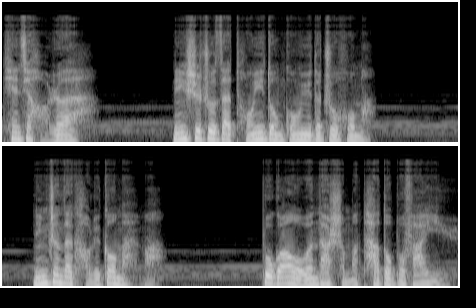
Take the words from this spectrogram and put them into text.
天气好热呀。”您是住在同一栋公寓的住户吗？您正在考虑购买吗？不管我问他什么，他都不发一语，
